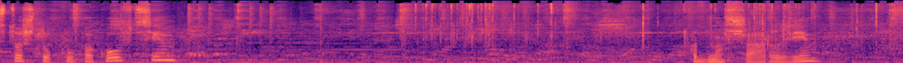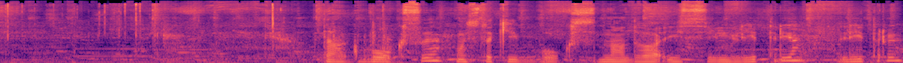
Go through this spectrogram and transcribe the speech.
100 штук в упаковці. Одношарові. Так, бокси. Ось такий бокс на 2,7 літрі, літри.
